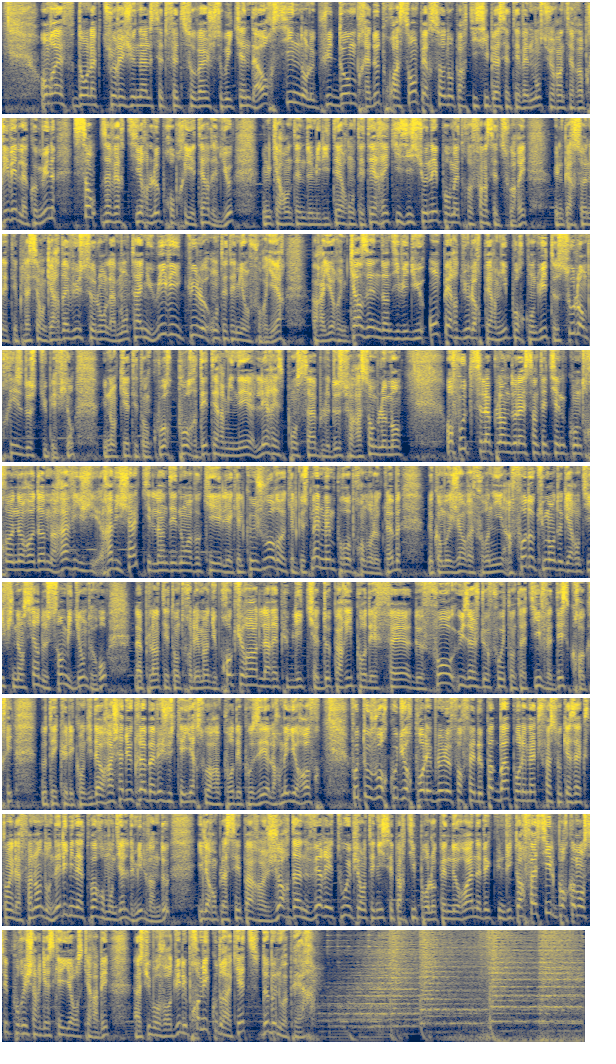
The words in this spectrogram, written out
En bref, dans l'actu régionale, cette fête sauvage ce week-end à Orsine, dans le Puy-de-Dôme, près de 300 personnes ont participé à cet événement sur un terrain privé de la commune sans avertir le propriétaire des lieux. Une quarantaine de militaires ont été réquisitionnés pour mettre fin à cette soirée. Une personne a été placée en garde à vue selon la montagne. Huit véhicules ont été mis en fourrière. Par ailleurs, une quinzaine d'individus ont perdu leur permis pour conduite sous l'emprise de stupéfiants. Une enquête est en cours pour déterminer les responsables de ce rassemblement. En foot, c'est la plainte de la Saint-Etienne contre Norodom Ravichak, l'un des noms invoqués il y a quelques jours, quelques semaines même pour reprendre le club. Le Cambodgien aurait fourni un faux document de garantie financière de 100 millions d'euros. La plainte est entre les mains du procureur de la République de Paris pour des faits de faux, usage de faux et tentative d'escroquerie. Notez que les candidats au rachat du club avaient jusqu'à hier soir hein, pour déposer leur meilleure offre. Faut toujours coup dur pour les Bleus, le forfait de Pogba pour les matchs face au Kazakhstan et la Finlande en éliminatoire au Mondial 2022. Il est remplacé par Jordan Verretou et puis en tennis c'est parti pour l'Open de Rouen avec une victoire facile pour commencer pour Richard Gasquet hier au Scarabée. À suivre aujourd'hui les premiers coups de raquette de Benoît Père.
